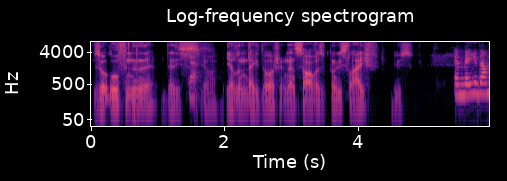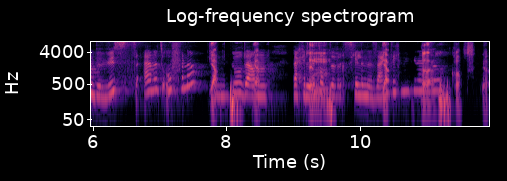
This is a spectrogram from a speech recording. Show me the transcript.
zo oefenen, dat is ja. ja heel een dag door. En dan s'avonds ook nog eens live. Dus. En ben je dan bewust aan het oefenen? Ja. Ik bedoel dan dat je let op de verschillende zangtechnieken en zo? klopt. Ja.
